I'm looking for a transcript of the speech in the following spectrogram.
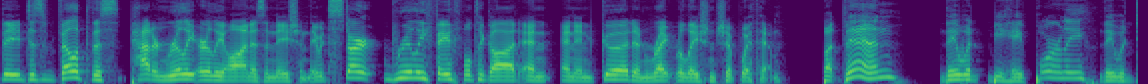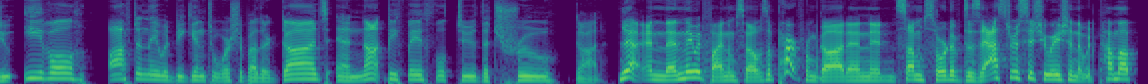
they developed this pattern really early on as a nation. They would start really faithful to God and, and in good and right relationship with Him. But then they would behave poorly, they would do evil. Often they would begin to worship other gods and not be faithful to the true God. Yeah, and then they would find themselves apart from God and in some sort of disastrous situation that would come up,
